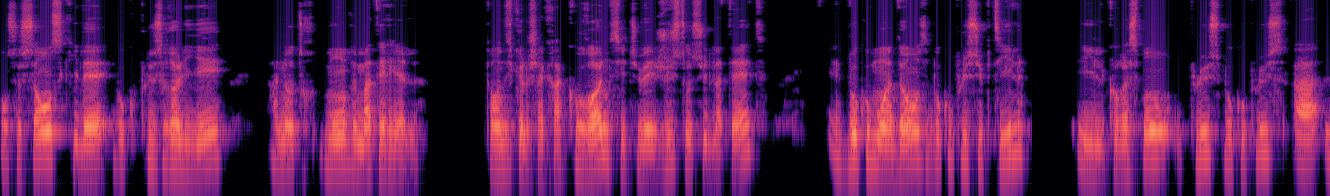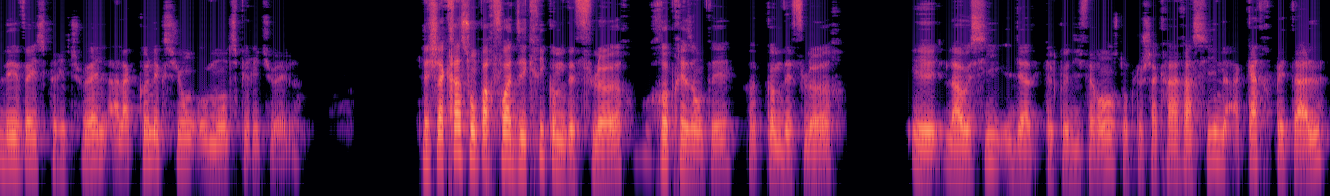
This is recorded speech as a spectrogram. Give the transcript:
en ce sens qu'il est beaucoup plus relié à notre monde matériel, tandis que le chakra couronne, situé juste au-dessus de la tête, est beaucoup moins dense, beaucoup plus subtil, il correspond plus, beaucoup plus à l'éveil spirituel, à la connexion au monde spirituel. Les chakras sont parfois décrits comme des fleurs, représentés comme des fleurs, et là aussi il y a quelques différences, donc le chakra racine a quatre pétales,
